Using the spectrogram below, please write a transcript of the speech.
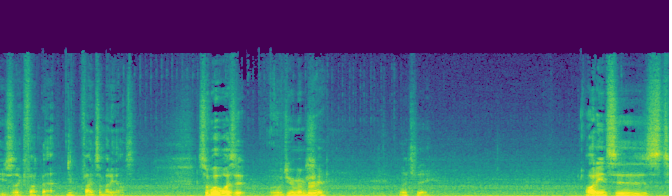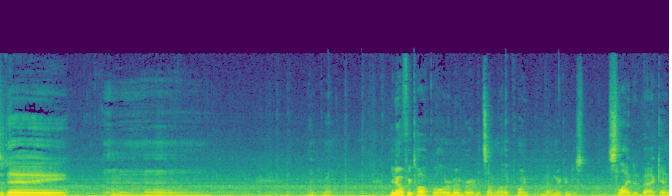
He's like, fuck that. Yeah. Find somebody else. So what was it? Oh, Do you remember? Shit. Let's see. Audiences today. I don't know. You know, if we talk, we'll remember it at some other point, and then we can just slide it back in.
